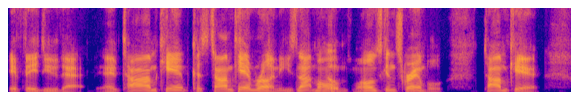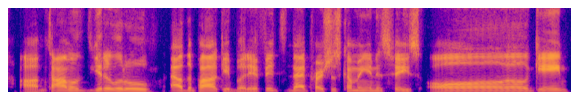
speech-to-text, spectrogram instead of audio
if they do that. And Tom can't because Tom can't run. He's not Mahomes. Mahomes can scramble. Tom can't. Um, Tom will get a little out the pocket, but if it's that pressure's coming in his face all game,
